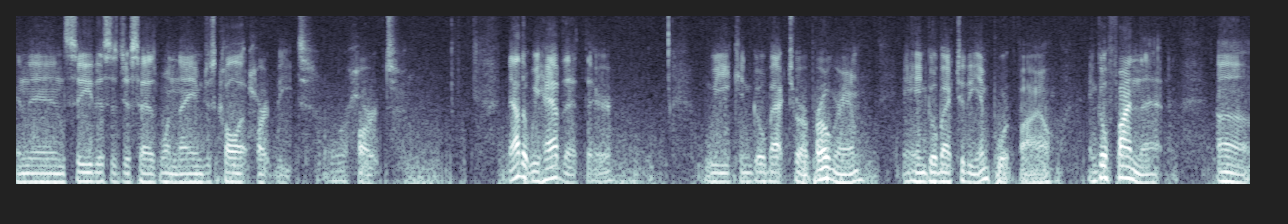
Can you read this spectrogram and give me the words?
and then see this is just has one name just call it heartbeat or heart now that we have that there we can go back to our program and go back to the import file and go find that. Um,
